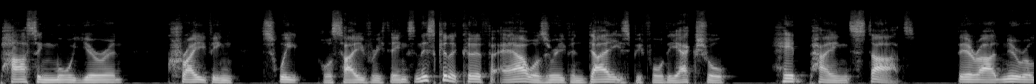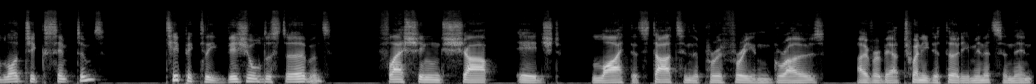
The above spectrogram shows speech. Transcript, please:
passing more urine, craving sweet or savory things. And this can occur for hours or even days before the actual head pain starts. There are neurologic symptoms, typically visual disturbance, flashing, sharp edged light that starts in the periphery and grows over about 20 to 30 minutes and then,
